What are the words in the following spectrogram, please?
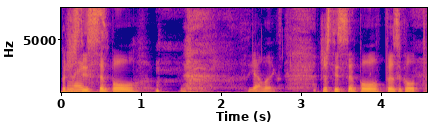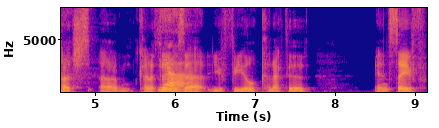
But just these simple, yeah, legs. Just these simple physical touch um, kind of things Yeah. that you feel connected and safe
